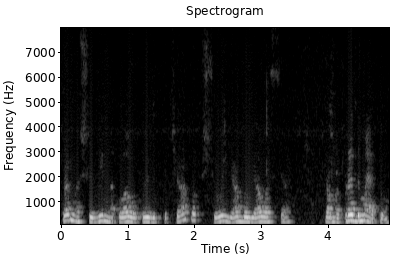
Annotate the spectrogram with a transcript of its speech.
певно, що він наклав той відпечаток, що я боялася саме предмету.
